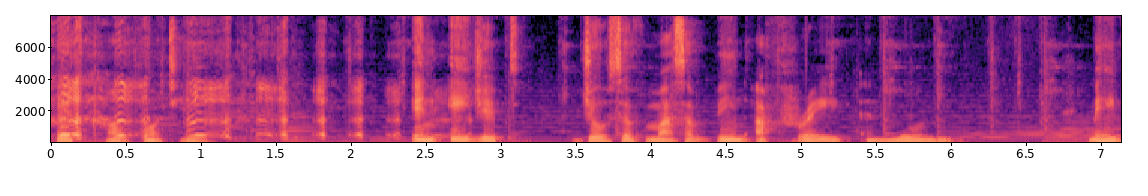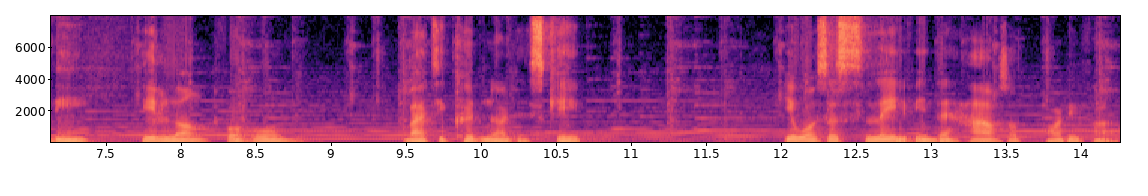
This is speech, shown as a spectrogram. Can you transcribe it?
could comfort him. In Egypt, Joseph must have been afraid and lonely. Maybe he longed for home, but he could not escape. He was a slave in the house of Potiphar,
